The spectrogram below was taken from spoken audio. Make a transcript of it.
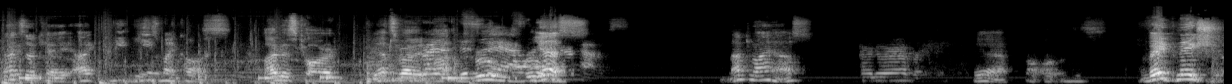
That's okay. I he, he's my car. I'm his car. That's right. Right Uh, at this vroom, fast, vroom. Yes. House. Not to my house. Or to wherever. Yeah. Oh, oh, this- Vape Nation.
